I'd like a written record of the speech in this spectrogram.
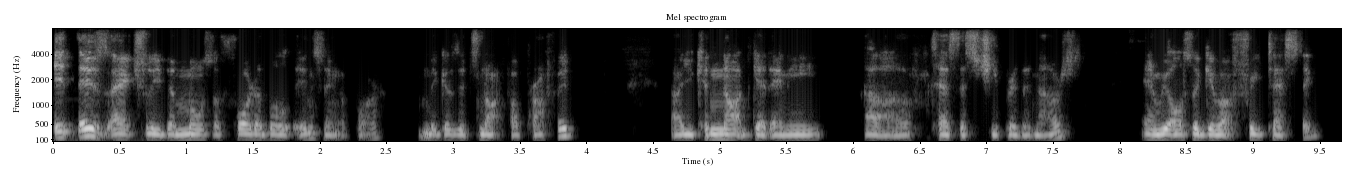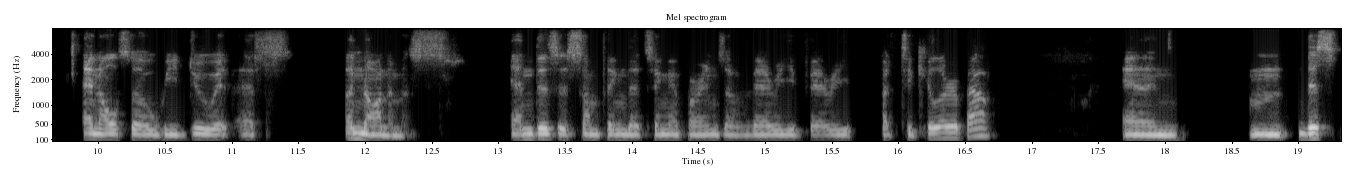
It is actually the most affordable in Singapore because it's not for profit. Uh, you cannot get any uh, test that's cheaper than ours. And we also give out free testing. And also, we do it as anonymous. And this is something that Singaporeans are very, very particular about. And um, this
